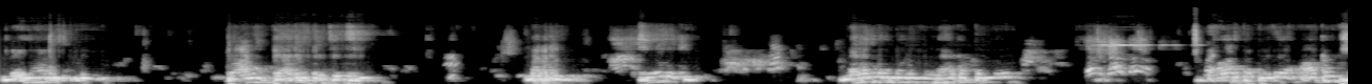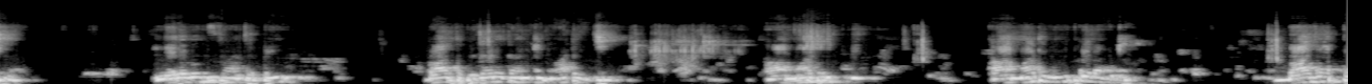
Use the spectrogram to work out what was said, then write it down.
వేలాది ప్రాణ ప్రారంభ చేసి మనం చివరికి నరేంద్ర మోడీ నాయకత్వంలో భారత ప్రజల ఆకాంక్ష నెరవేరుస్తా అని చెప్పి భారత ప్రజానికానికి మాట ఇచ్చి ఆ మాట ఆ మాట నిలుపుకోవడానికి బాధ్యత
